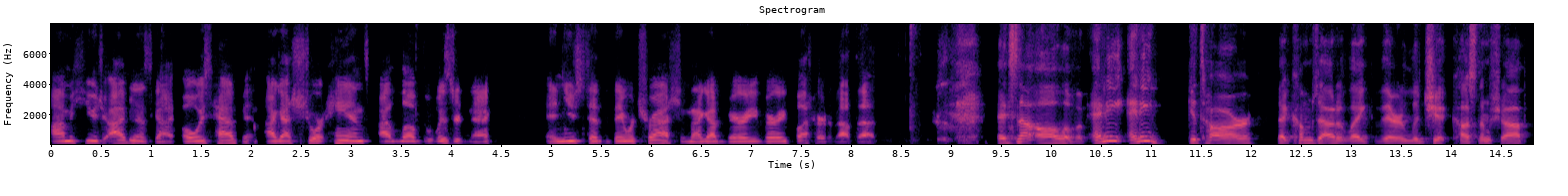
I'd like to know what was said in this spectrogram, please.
I'm a huge Ibanez guy, always have been. I got short hands. I love the Wizard neck, and you said that they were trash, and I got very very butthurt about that. It's not all of them. Any any guitar that comes out of like their legit custom shop,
